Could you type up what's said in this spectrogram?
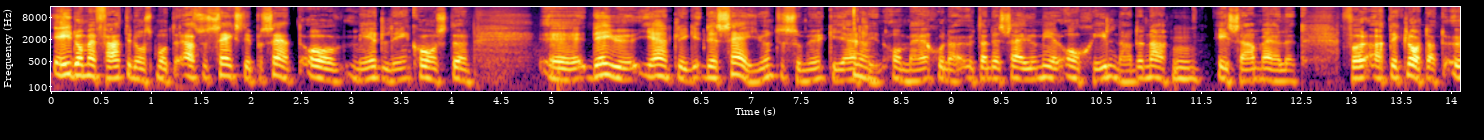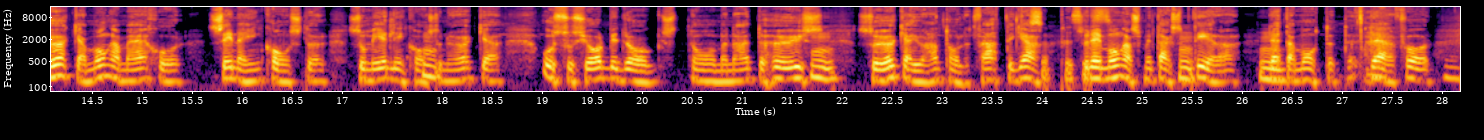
i de här fattigdomsmåtten, alltså 60% av medelinkomsten Eh, det är ju egentligen, det säger ju inte så mycket egentligen Nej. om människorna utan det säger ju mer om skillnaderna mm. i samhället. För att det är klart att ökar många människor sina inkomster så medelinkomsten mm. ökar och socialbidragsnormerna inte höjs mm. så ökar ju antalet fattiga. Så, så, det är många som inte accepterar mm. mm. detta måttet därför. Mm.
